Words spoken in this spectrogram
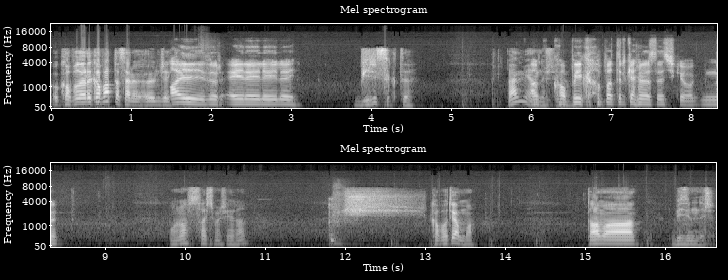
O kapıları kapat da sen ö- ölecek. Ay dur eğil eğil eğil eğil. Biri sıktı. Ben mi yanlış biliyorum? kapıyı kapatırken öyle ses çıkıyor bak dinle. O nasıl saçma şey lan? Şşş. Kapatıyor mu? Tamam. Bizimdir.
